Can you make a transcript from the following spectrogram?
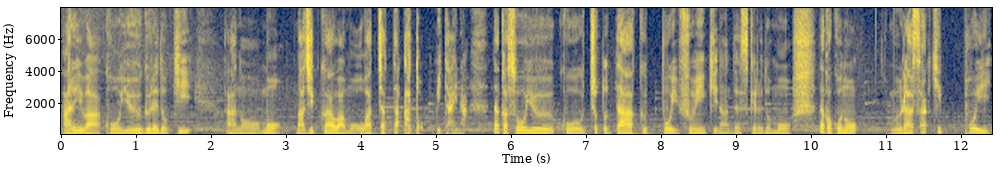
あるいはこう、夕暮れ時。あのもうマジックアワーも終わっちゃった後みたいな。なんかそういうこうちょっとダークっぽい雰囲気なんですけれどもなんかこの紫っぽい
